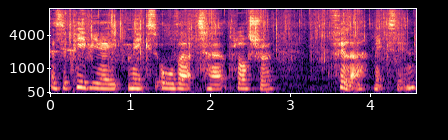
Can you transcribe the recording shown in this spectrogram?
as the PVA makes all that uh, filler mix in.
